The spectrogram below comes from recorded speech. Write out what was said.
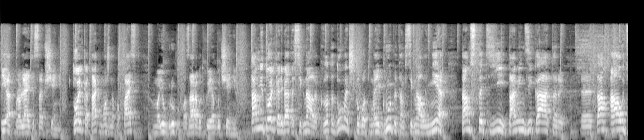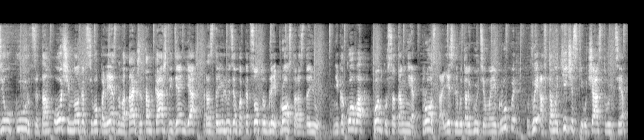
И отправляйте сообщение. Только так можно попасть в мою группу по заработку и обучению. Там не только, ребята, сигналы. Кто-то думает, что вот в моей группе там сигналы. Нет, там статьи, там индикаторы, э, там аудиокурсы, там очень много всего полезного. Также там каждый день я раздаю людям по 500 рублей, просто раздаю. Никакого конкурса там нет. Просто, если вы торгуете в моей группе, вы автоматически участвуете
